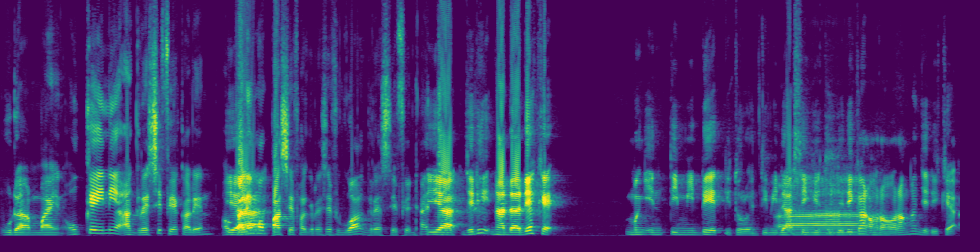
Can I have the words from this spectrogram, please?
udah main oke ini agresif ya kalian. Oh Iya. kalian mau pasif agresif, gua agresifin aja. Iya, jadi nada dia kayak mengintimidate gitu loh, intimidasi gitu. Jadi kan Ah. orang-orang kan jadi kayak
